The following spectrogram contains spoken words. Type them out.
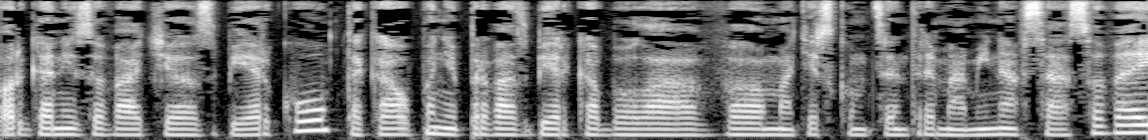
organizovať zbierku. Taká úplne prvá zbierka bola v materskom centre Mamina v Sásovej,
